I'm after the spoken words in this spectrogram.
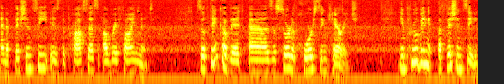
and efficiency is the process of refinement. So think of it as a sort of horse and carriage. Improving efficiency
